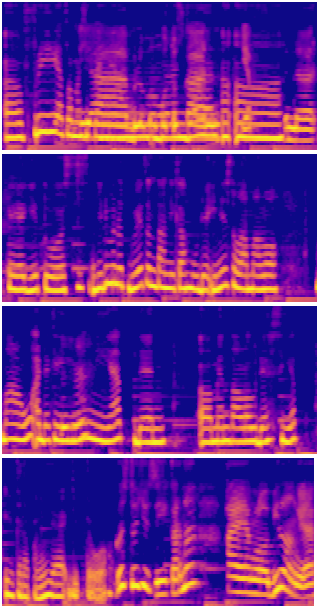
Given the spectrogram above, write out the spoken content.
eh, free atau masih Iya, pengen belum memutuskan. jalan-jalan, uh-uh, Yap. Benar. kayak gitu jadi menurut gue tentang nikah muda ini selama lo mau ada keinginan Mhm. niat dan eh, mental lo udah siap ya kenapa enggak gitu Gue setuju sih, karena kayak yang lo bilang ya,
